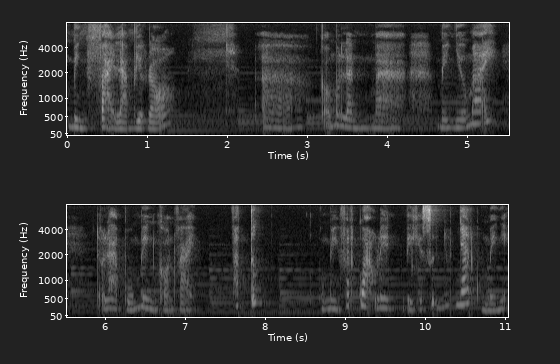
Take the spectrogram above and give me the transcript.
mình phải làm việc đó. À, có một lần mà mình nhớ mãi đó là bố mình còn phải phát tức bố mình phát quạo lên vì cái sự nhút nhát của mình ấy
